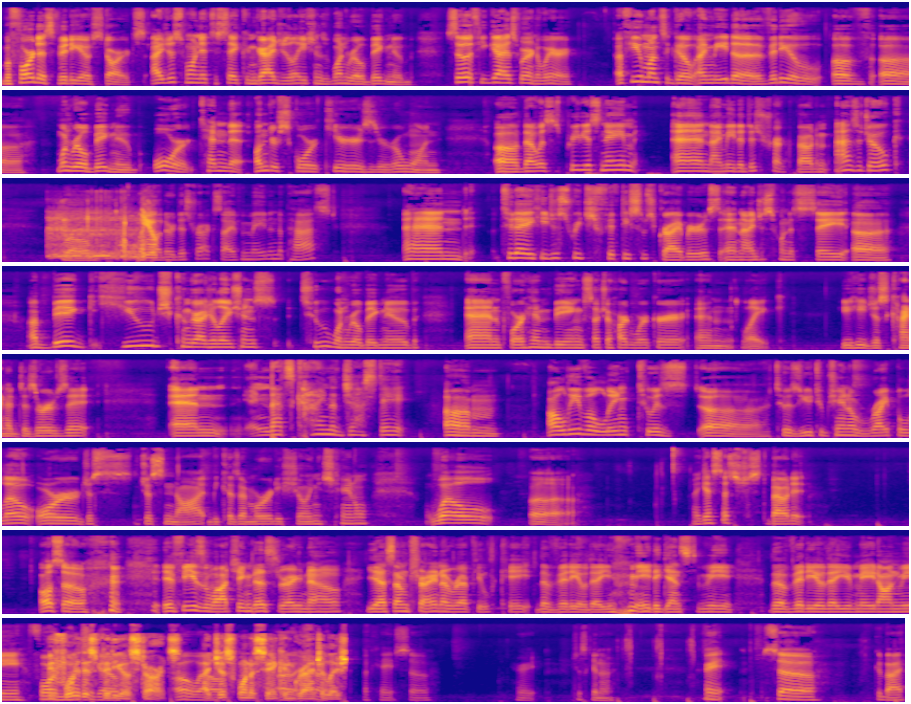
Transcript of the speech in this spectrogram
Before this video starts, I just wanted to say congratulations One Real Big Noob. So if you guys weren't aware, a few months ago I made a video of uh One Real Big Noob or 10 underscore Kier01. Uh that was his previous name and I made a diss track about him as a joke. Well, like other diss tracks I've made in the past. And today he just reached 50 subscribers and I just want to say uh a big, huge congratulations to One Real Big Noob, and for him being such a hard worker and like he he just kind of deserves it, and and that's kind of just it. Um, I'll leave a link to his uh to his YouTube channel right below, or just just not because I'm already showing his channel. Well, uh, I guess that's just about it. Also, if he's watching this right now, yes, I'm trying to replicate the video that you made against me. The video that you made on me four Before this ago. video starts, Oh, I just want to say oh, so- congratulations. okay, so, alright, just gonna, alright, so, goodbye.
